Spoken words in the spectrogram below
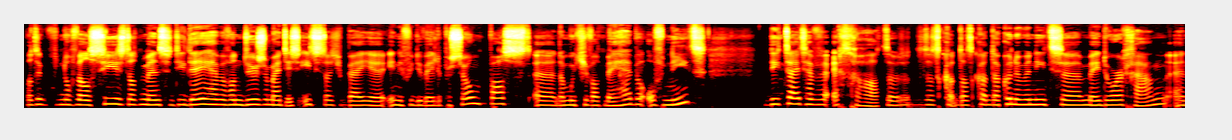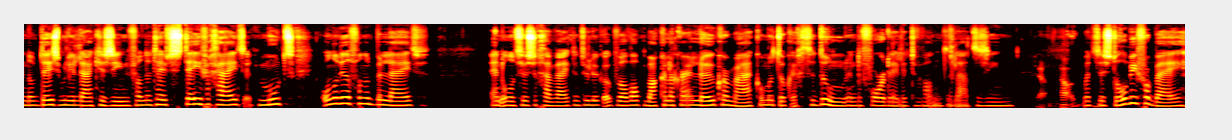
Wat ik nog wel zie is dat mensen het idee hebben van duurzaamheid is iets dat je bij je individuele persoon past. Uh, daar moet je wat mee hebben of niet. Die tijd hebben we echt gehad. Dat, dat, dat, daar kunnen we niet uh, mee doorgaan. En op deze manier laat je zien van het heeft stevigheid, het moet onderdeel van het beleid. En ondertussen gaan wij het natuurlijk ook wel wat makkelijker en leuker maken om het ook echt te doen en de voordelen ervan te laten zien. Ja, nou, maar het is de hobby voorbij.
